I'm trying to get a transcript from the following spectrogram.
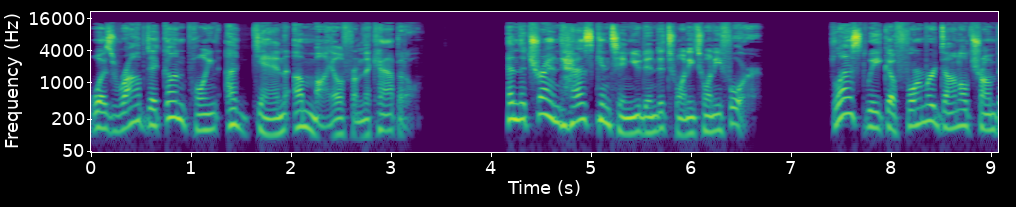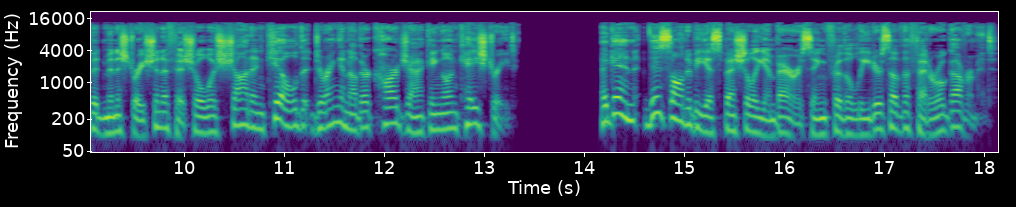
was robbed at gunpoint again a mile from the Capitol. And the trend has continued into 2024. Last week, a former Donald Trump administration official was shot and killed during another carjacking on K Street. Again, this ought to be especially embarrassing for the leaders of the federal government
